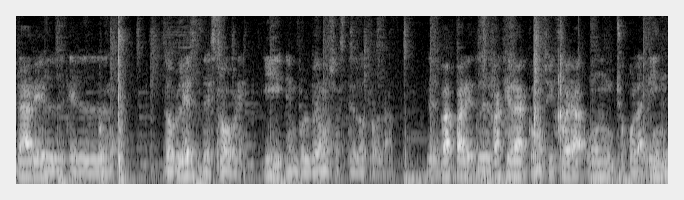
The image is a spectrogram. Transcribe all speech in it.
dar el, doblez de sobre y envolvemos hasta el otro lado. Les va a, les va a quedar como si fuera un chocolatín,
